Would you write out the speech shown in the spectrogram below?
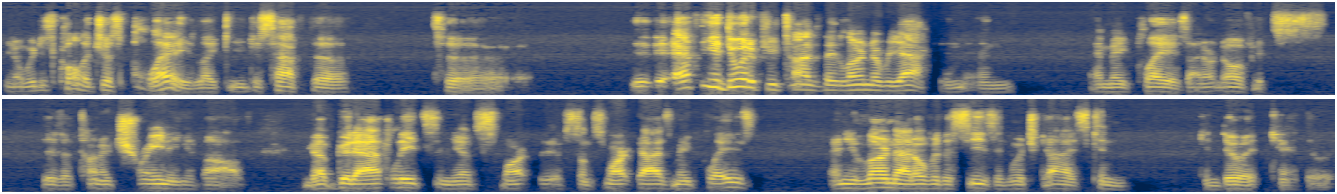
you know, we just call it just play. Like you just have to to after you do it a few times, they learn to react and and and make plays. I don't know if it's there's a ton of training involved. You have good athletes and you have smart some smart guys make plays, and you learn that over the season which guys can can do it, can't do it.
